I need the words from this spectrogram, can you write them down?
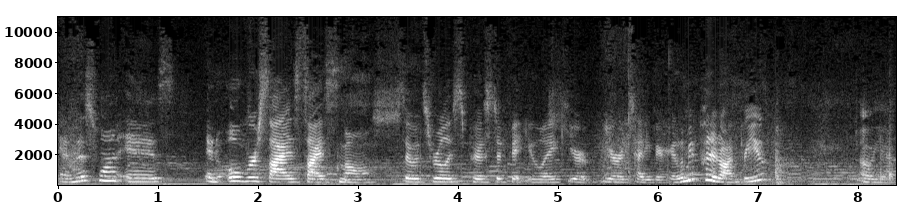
And this one is an oversized size small. So it's really supposed to fit you like you're, you're a teddy bear. Here, let me put it on for you. Oh yeah.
